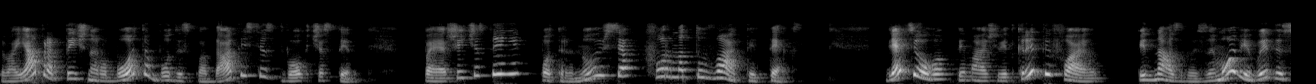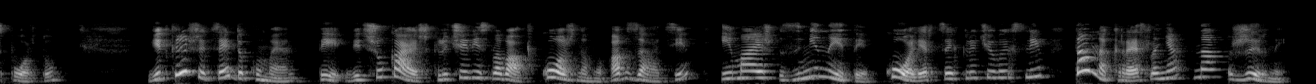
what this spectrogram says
твоя практична робота буде складатися з двох частин. В першій частині потренуєшся форматувати текст. Для цього ти маєш відкрити файл під назвою Зимові види спорту. Відкривши цей документ, ти відшукаєш ключові слова в кожному абзаці і маєш змінити колір цих ключових слів та накреслення на жирний.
